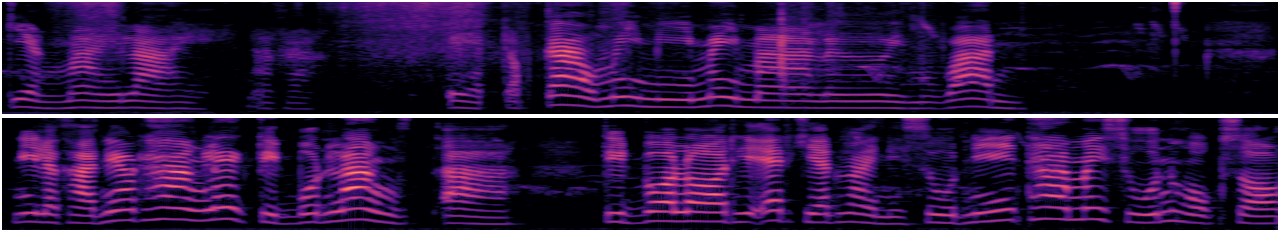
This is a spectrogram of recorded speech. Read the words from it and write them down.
เกี่ยงไม้ลายนะคะ แปดกับเก้าไม่มีไม่มาเลยเมื่อวาน นี่แหละค่ะแนวทางเลขติดบนล่างอ่าติดบอลอที่แอดเขียนไว้นี่สูตรนี้ถ้าไม่ศูนย์หกสอง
